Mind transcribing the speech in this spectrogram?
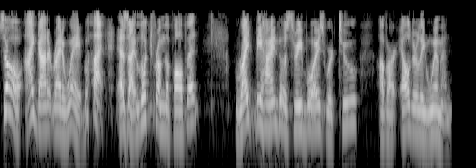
So I got it right away. But as I looked from the pulpit, right behind those three boys were two of our elderly women.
